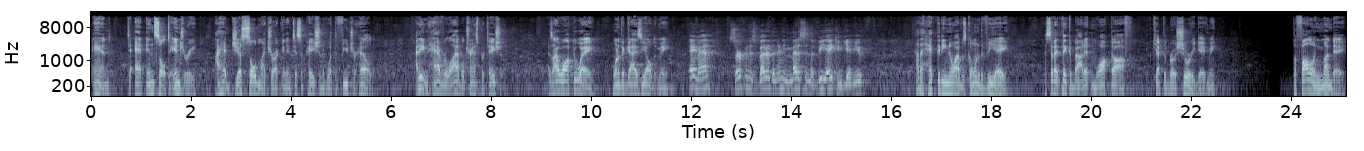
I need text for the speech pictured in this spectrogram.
And, to add insult to injury, I had just sold my truck in anticipation of what the future held. I didn't have reliable transportation. As I walked away, one of the guys yelled at me, Hey man, surfing is better than any medicine the VA can give you. How the heck did he know I was going to the VA? I said I'd think about it and walked off, but kept the brochure he gave me. The following Monday,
